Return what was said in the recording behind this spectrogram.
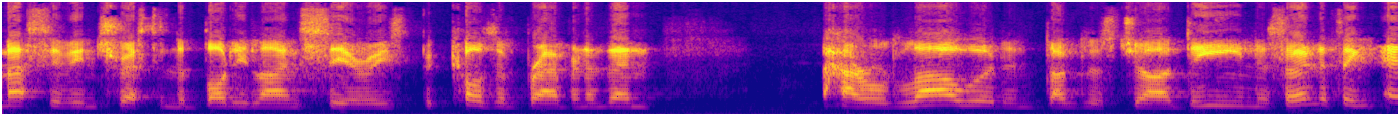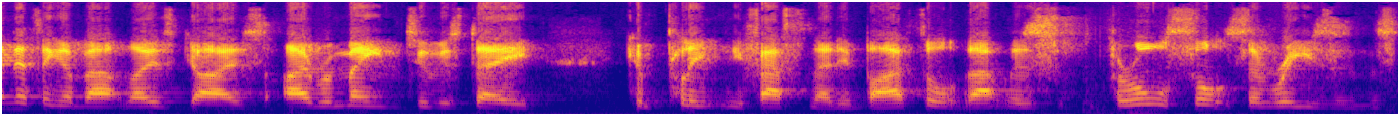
massive interest in the Bodyline series because of Bradman, and then Harold Larwood and Douglas Jardine. So anything anything about those guys, I remain to this day completely fascinated by. I thought that was, for all sorts of reasons,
